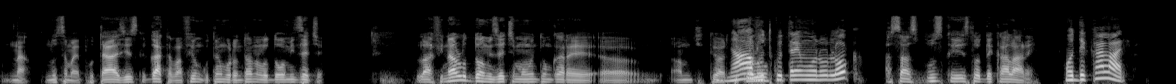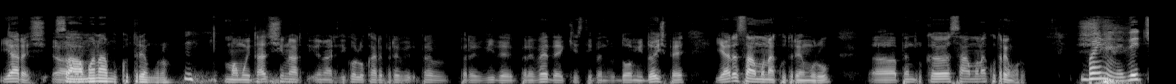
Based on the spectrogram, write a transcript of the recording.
na, nu se mai putea, a zis că gata, va fi un cutremur în anul 2010. La finalul 2010, în momentul în care uh, am citit eu N-a articolul, avut cu tremurul loc? s-a spus că este o decalare. O decalare. Iarăși, S-a uh, amânat cu tremurul. m-am uitat și în, art- în articolul care previ- pre- previde, prevede chestii pentru 2012, iară s-a amânat cu tremurul, uh, pentru că s-a amânat cu tremurul. Băi, nene, deci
